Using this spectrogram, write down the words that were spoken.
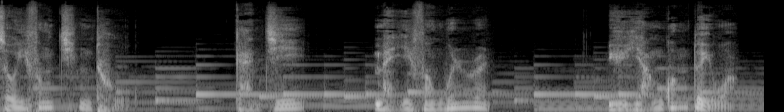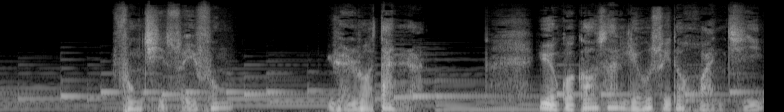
守一方净土，感激每一份温润，与阳光对望，风起随风，云若淡然，越过高山流水的缓急，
